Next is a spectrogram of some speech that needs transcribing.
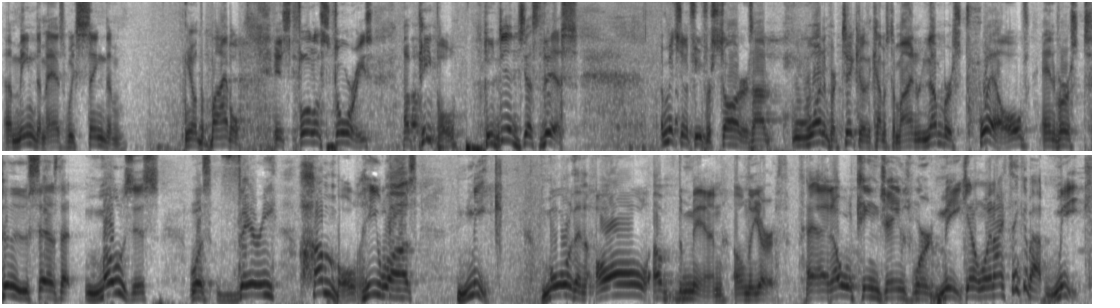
uh, mean them as we sing them. You know, the Bible is full of stories of people who did just this. I mentioned a few for starters. I, one in particular that comes to mind, Numbers 12 and verse 2 says that Moses was very humble. He was meek more than all of the men on the earth. An old King James word, meek. You know, when I think about meek,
